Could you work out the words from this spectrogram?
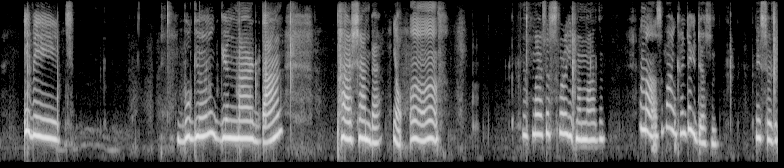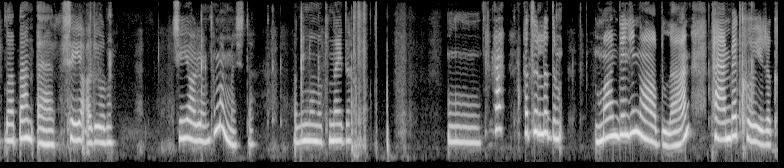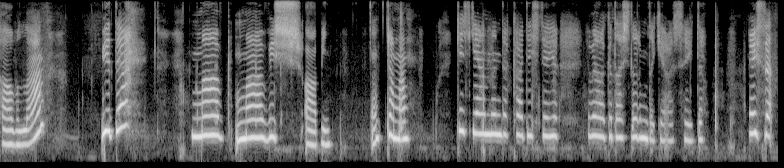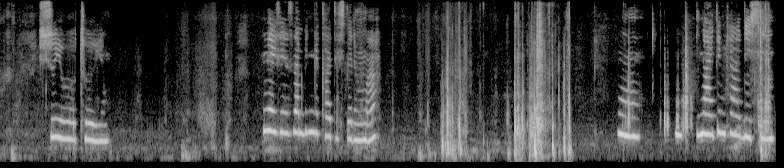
Evet. Bugün günlerden Perşembe. Yok. Maalesef spora gitmem lazım. Ama sabahın köründe gidiyorsun. Neyse çocuklar ben e, şeyi arıyorum. Şeyi arıyorum tamam mı işte? Adını unuttum neydi? Hmm, heh, hatırladım. Mandalina ablan, pembe kuyruk ablan, bir de mav, maviş abin. Tamam. Keşke yanlarında kardeşleri ve arkadaşlarım da gelseydi. Neyse. Şuraya oturayım. Neyse azından benim de kardeşlerim var. Hmm. Günaydın kardeşim.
